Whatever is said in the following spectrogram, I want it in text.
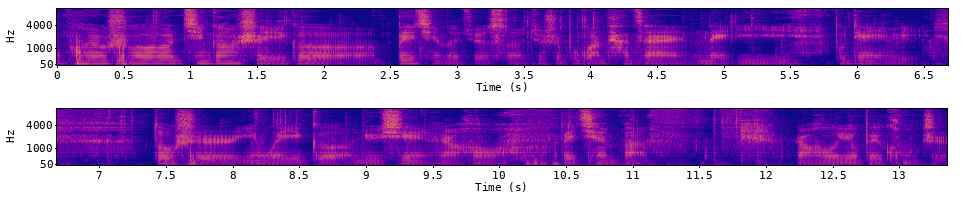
我朋友说，金刚是一个悲情的角色，就是不管他在哪一部电影里，都是因为一个女性，然后被牵绊，然后又被控制。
